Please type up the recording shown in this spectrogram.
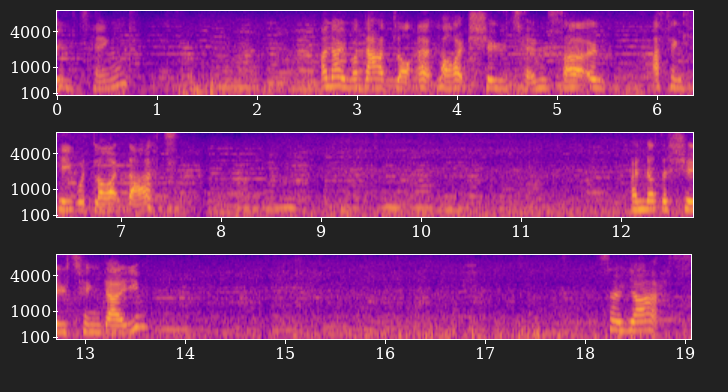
Shooting. I know my dad li uh, likes shooting, so I think he would like that. Another shooting game. So yes,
